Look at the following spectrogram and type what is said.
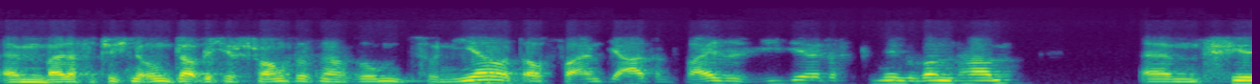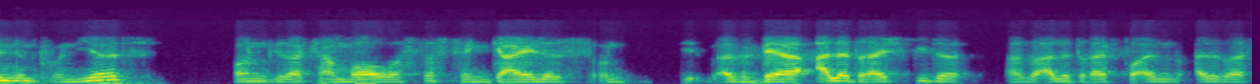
Ähm, weil das natürlich eine unglaubliche Chance ist nach so einem Turnier und auch vor allem die Art und Weise, wie wir das Turnier gewonnen haben, ähm, vielen imponiert und gesagt haben, wow, was das denn Geiles? Und die, also wer alle drei Spiele, also alle drei, vor allem alle drei,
